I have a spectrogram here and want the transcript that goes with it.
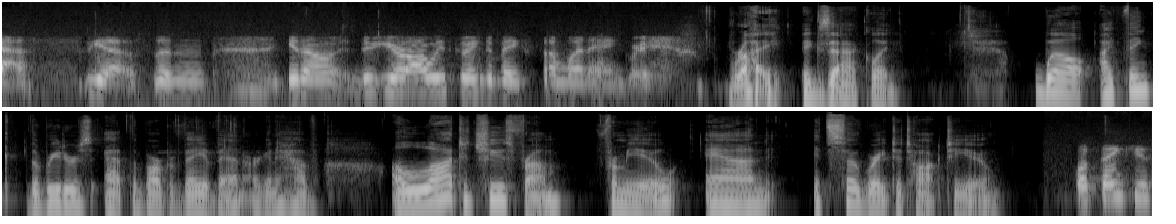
yes, yes. And, you know, you're always going to make someone angry. Right, exactly. Well, I think the readers at the Barbara Vey event are going to have a lot to choose from from you, and it's so great to talk to you. Well, thank you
